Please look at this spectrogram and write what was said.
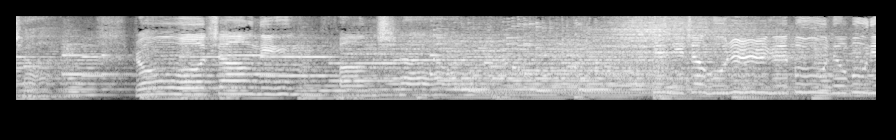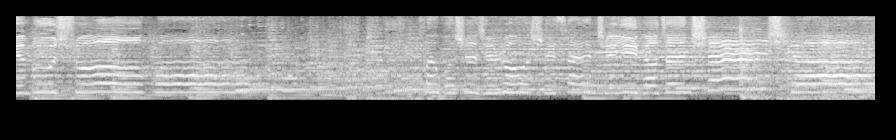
下，容我将你放下。天地江湖，日月不留，不念不说话。繁华世界，弱水三千，一瓢怎盛下？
